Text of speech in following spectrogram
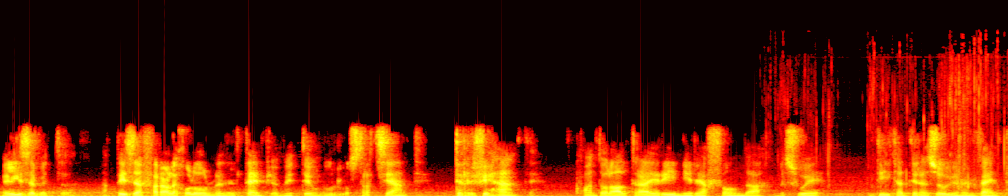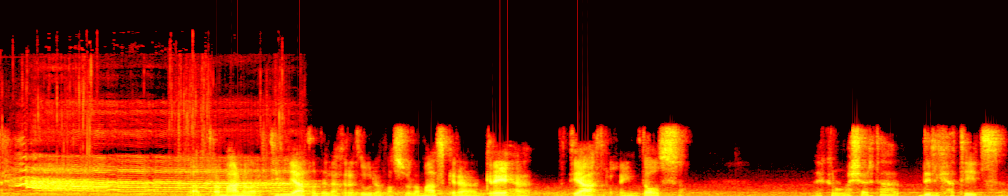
Elizabeth, appesa fra le colonne del tempio, emette un urlo straziante, terrificante, quando l'altra Irini le affonda le sue dita di rasoio nel ventre. L'altra mano artigliata della creatura va sulla maschera greca teatro che indossa e con una certa delicatezza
